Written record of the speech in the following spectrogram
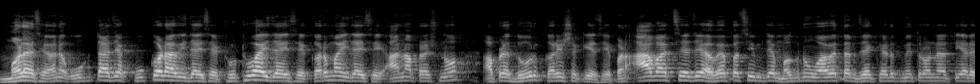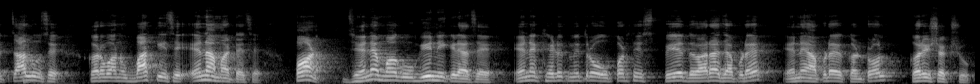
મળે છે. અને ઉગતા જે કુકડ આવી જાય છે, ઠૂઠવાઈ જાય છે, કરમાઈ જાય છે, આના પ્રશ્નો આપણે દૂર કરી શકીએ છીએ. પણ આ વાત છે જે હવે પછી જે મગનું વાવેતર જે ખેડૂત મિત્રોને અત્યારે ચાલુ છે, કરવાનું બાકી છે, એના માટે છે. પણ જેને મગ ઉગી નીકળ્યા છે, એને ખેડૂત મિત્રો ઉપરથી સ્પ્રે દ્વારા જ આપણે એને આપણે કંટ્રોલ કરી શકશું.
